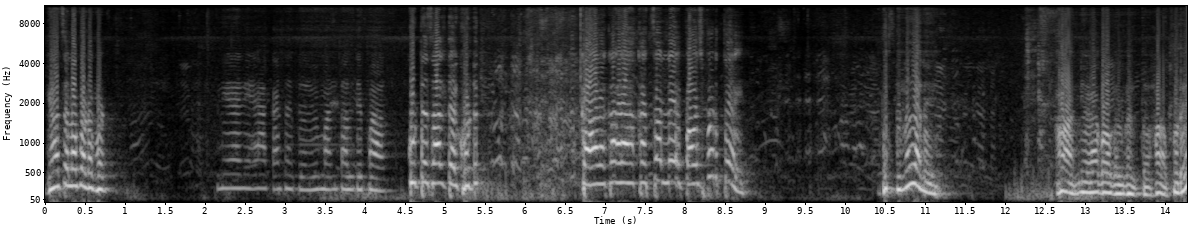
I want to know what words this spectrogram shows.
घ्या चला फटाफट निळ्या निळ्या आकाशातून विमान चालते पाक कुठं चालतंय खोट? काळा काळा आकाश चाललंय पाऊस पडतोय. ना झालंय. हा निळा गॉगल घालतो. हा पुढे.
